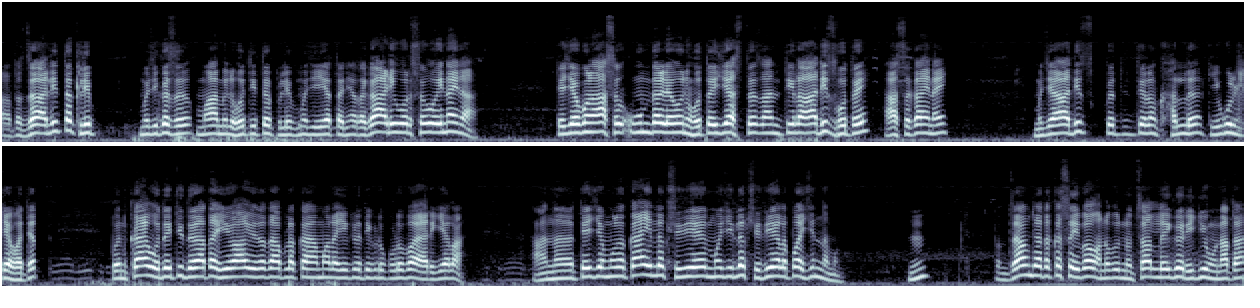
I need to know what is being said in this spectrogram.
आता झाली तकलीफ. म्हणजे कसं मामील होती तकलीफ म्हणजे येताना आता गाडीवर सवय नाही ना. त्याच्यामुळं असं उमदळल्यावर होतंय जास्तच आणि तिला आधीच होतंय असं काय नाही. म्हणजे आधीच कधी तिला खाल्लं की उलट्या होत्यात. पण काय होतं तिथं आता हे आयुधात आपला काय आम्हाला इकडे तिकडे कुठं बाहेर गेला. आणि त्याच्यामुळं काय लक्ष द्या म्हणजे लक्ष द्यायला पाहिजे ना मग. पण जाऊन दे आता कसं आहे भावानं बहिणं चाललंय घरी घेऊन आता.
